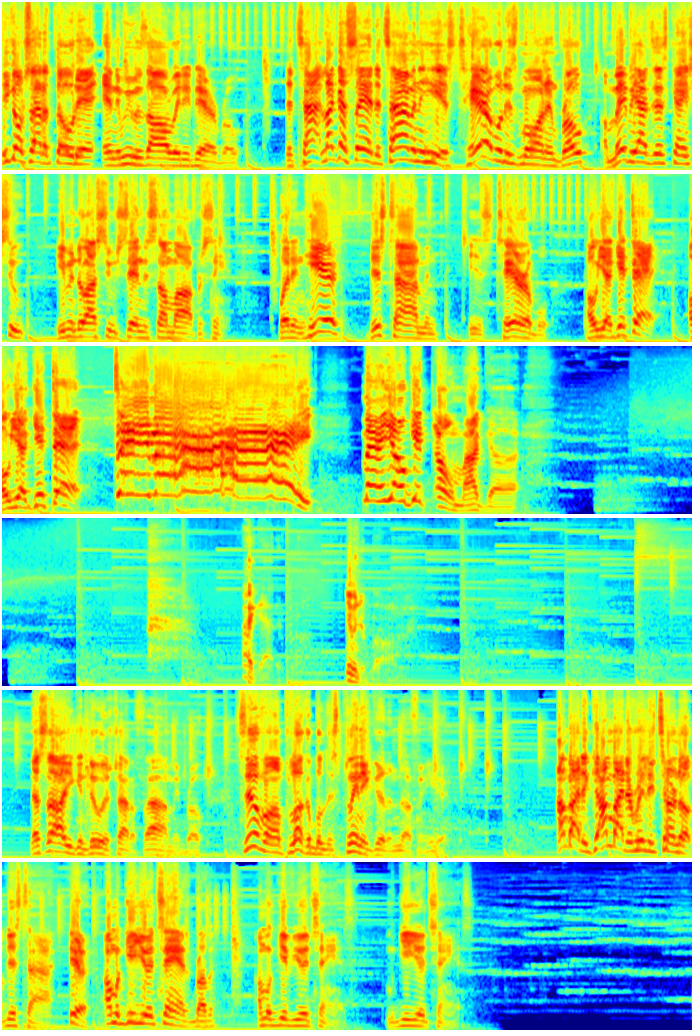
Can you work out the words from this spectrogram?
He gonna try to throw that, and we was already there, bro. The time, like I said, the timing in here is terrible this morning, bro. Or maybe I just can't shoot, even though I shoot 70 some odd percent. But in here, this timing is terrible. Oh, yeah, get that. Oh, yeah, get that. Teammate! Man, y'all get. Oh my God. I got it, bro. Give me the ball. That's all you can do is try to foul me, bro. Silver unpluckable is plenty good enough in here. I'm about to I'm about to really turn up this time. Here, I'm gonna give you a chance, brother. I'm gonna give you a chance. I'm gonna give you a chance.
